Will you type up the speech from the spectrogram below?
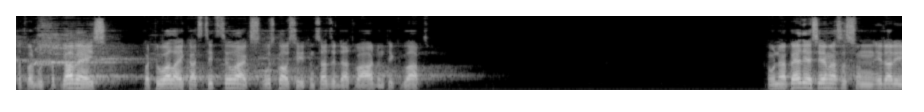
pat varbūt pat gavējis par to, lai kāds cits cilvēks uzklausītu un sadzirdētu vārdu un tiktu glābts. Un pēdējais iemesls, un ir arī,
